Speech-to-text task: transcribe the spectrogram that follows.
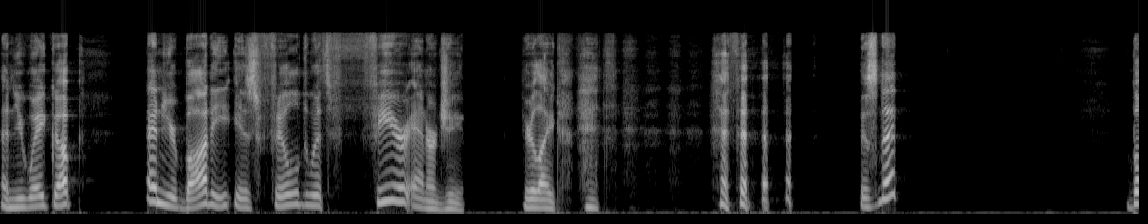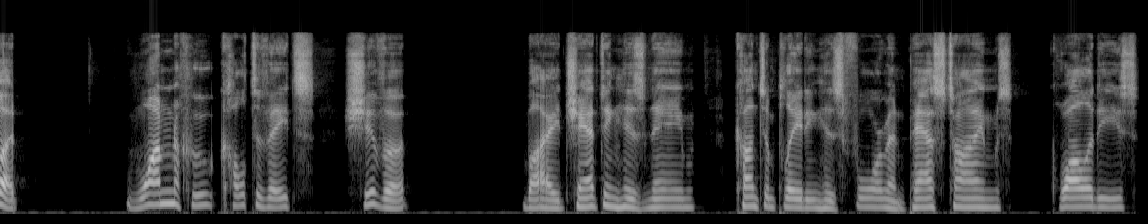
and you wake up and your body is filled with fear energy, you're like, isn't it? But one who cultivates Shiva by chanting his name, contemplating his form and pastimes, qualities,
